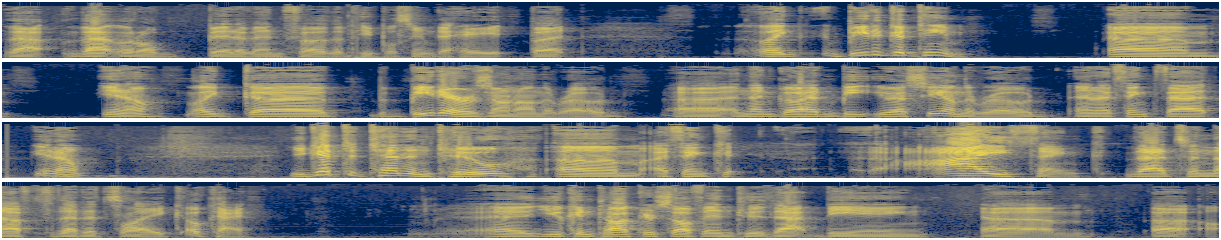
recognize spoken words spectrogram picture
that that little bit of info that people seem to hate, but like beat a good team. Um, you know, like uh, beat Arizona on the road, uh, and then go ahead and beat USC on the road. And I think that you know, you get to ten and two. Um, I think, I think that's enough that it's like okay, uh, you can talk yourself into that being um, uh,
